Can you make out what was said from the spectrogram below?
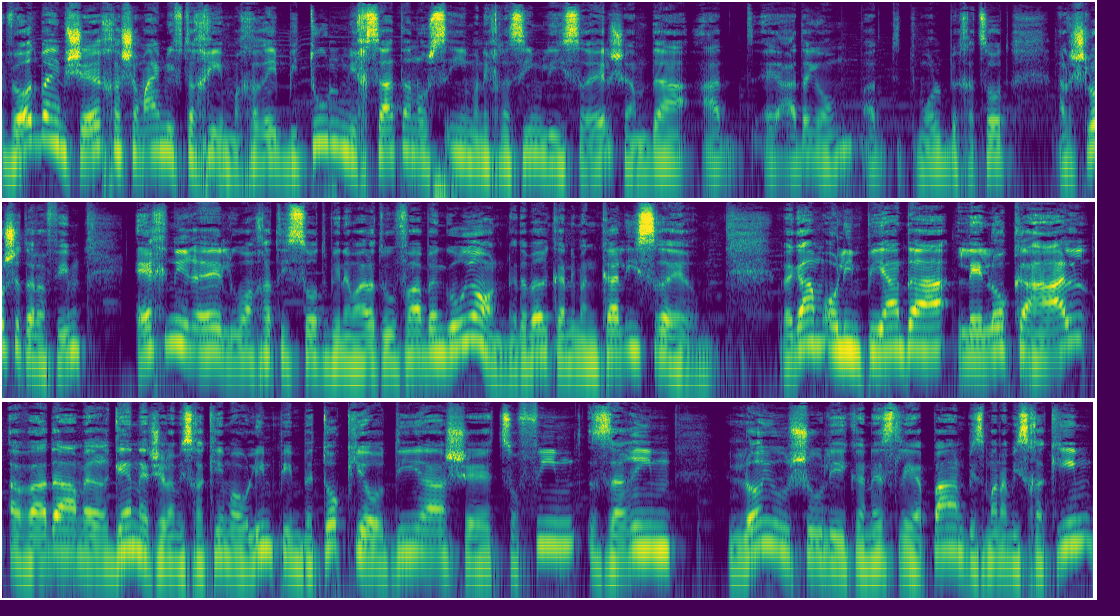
ועוד בהמשך, השמיים נפתחים אחרי ביטול מכסת הנוסעים הנכנסים לישראל, שעמדה עד, אה, עד היום, עד אתמול בחצות, על 3,000. איך נראה לוח הטיסות בנמל התעופה בן גוריון? נדבר כאן עם מנכ"ל ישראייר. וגם אולימפיאדה ללא קהל. הוועדה המארגנת של המשחקים האולימפיים בטוקיו הודיעה שצופים זרים לא יורשו להיכנס ליפן בזמן המשחקים.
